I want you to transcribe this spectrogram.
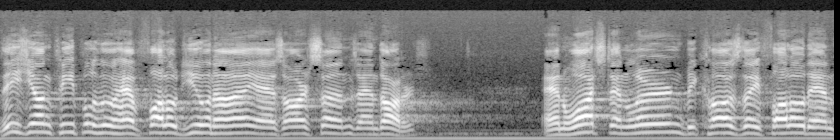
These young people who have followed you and I as our sons and daughters and watched and learned because they followed and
